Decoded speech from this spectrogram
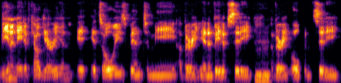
Being a native Calgarian, it, it's always been to me a very innovative city, mm-hmm. a very open city,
